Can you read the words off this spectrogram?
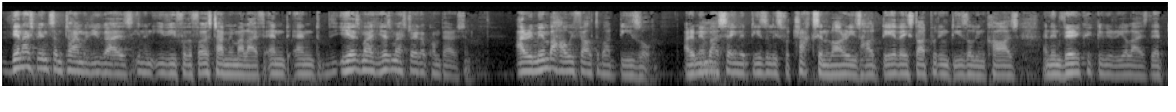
Then I spent some time with you guys in an EV for the first time in my life, and and here's my here's my straight up comparison. I remember how we felt about diesel. I remember us saying that diesel is for trucks and lorries. How dare they start putting diesel in cars? And then very quickly we realized that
